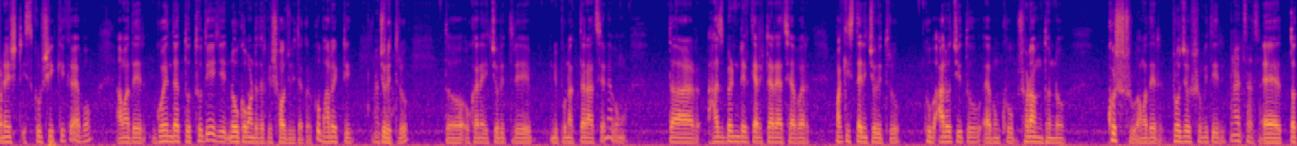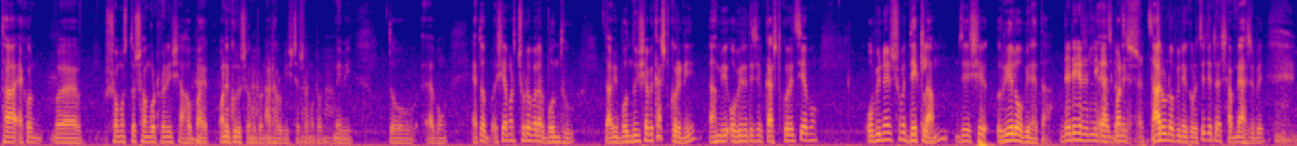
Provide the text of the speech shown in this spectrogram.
অনেস্ট স্কুল শিক্ষিকা এবং আমাদের গোয়েন্দার তথ্য দিয়ে যে নৌ কমান্ডোদেরকে সহযোগিতা করে। খুব ভালো একটি আচ্ছা। চরিত্র। তো ওখানে এই চরিত্রে নিপুণ আক্তার আছেন এবং তার হাজব্যান্ডের ক্যারেক্টারে আছে আবার পাকিস্তানি চরিত্র। খুব আলোচিত এবং খুব স্বনামধন্য খসরু আমাদের প্রযোজক সমিতির আচ্ছা আচ্ছা। তথা এখন সমস্ত সংগঠনেরই আহ্বায়ক অনেকগুলো সংগঠন হ্যাঁ, আঠারো বিশটা হ্যাঁ, সংগঠন হ্যাঁ। মেবি তো এবং এত সে আমার ছোটবেলার বন্ধু তো আমি বন্ধু হিসাবে কাস্ট করিনি আমি অভিনেতা হিসেবে কাস্ট করেছি এবং অভিনয়ের সময় দেখলাম যে সে রিয়েল অভিনেতা। ডেডিকেটেডলি মানে আচ্ছা। দারুণ অভিনয় করেছে যেটা সামনে আসবে।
